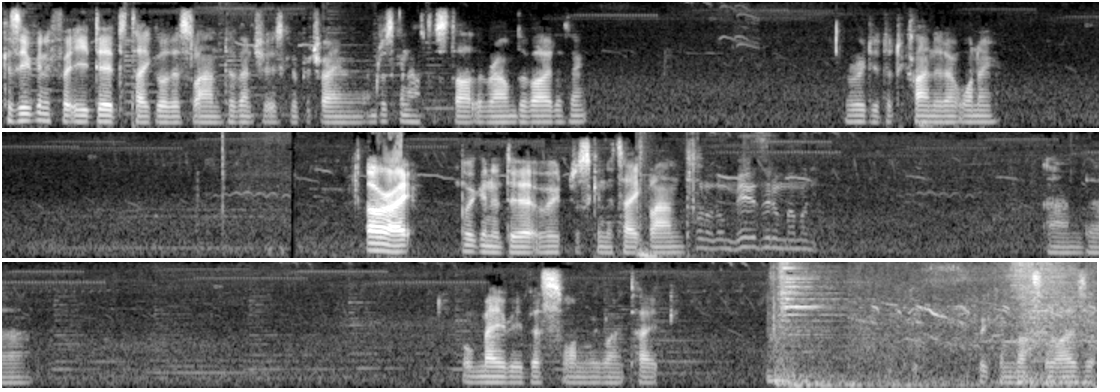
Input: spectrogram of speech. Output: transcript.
Because even if he did take all this land, eventually he's going to betray me. I'm just going to have to start the realm divide, I think. I really kind of don't want to. Alright, we're going to do it. We're just going to take land 殿の命ずるままに and uh, or maybe this one we won't take. If we can vassalize it.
